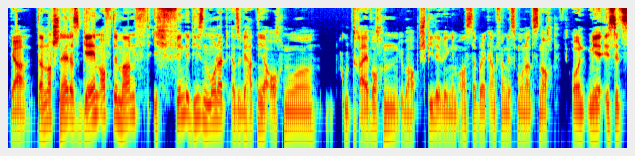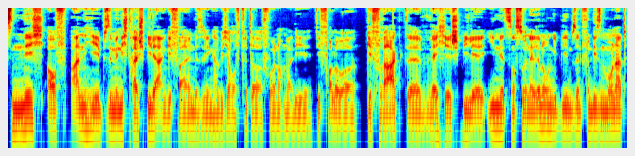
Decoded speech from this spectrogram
Ja, dann noch schnell das Game of the Month. Ich finde diesen Monat, also wir hatten ja auch nur gut drei Wochen überhaupt Spiele wegen dem All-Star Break Anfang des Monats noch. Und mir ist jetzt nicht auf Anhieb, sind mir nicht drei Spiele eingefallen. Deswegen habe ich auch auf Twitter vorher nochmal die, die Follower gefragt, äh, welche Spiele Ihnen jetzt noch so in Erinnerung geblieben sind von diesem Monat.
